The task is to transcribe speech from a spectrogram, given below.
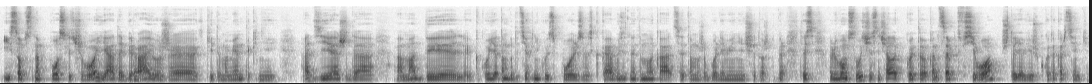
И, собственно, после чего я добираю уже какие-то моменты к ней одежда, а, модель, какую я там буду технику использовать, какая будет на этом локация, там уже более-менее еще тоже подбираю. То есть в любом случае сначала какой-то концепт всего, что я вижу, какой-то картинки.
